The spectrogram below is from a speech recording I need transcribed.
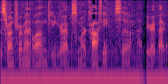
This run for a minute while I'm gonna grab some more coffee, so I'll be right back.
